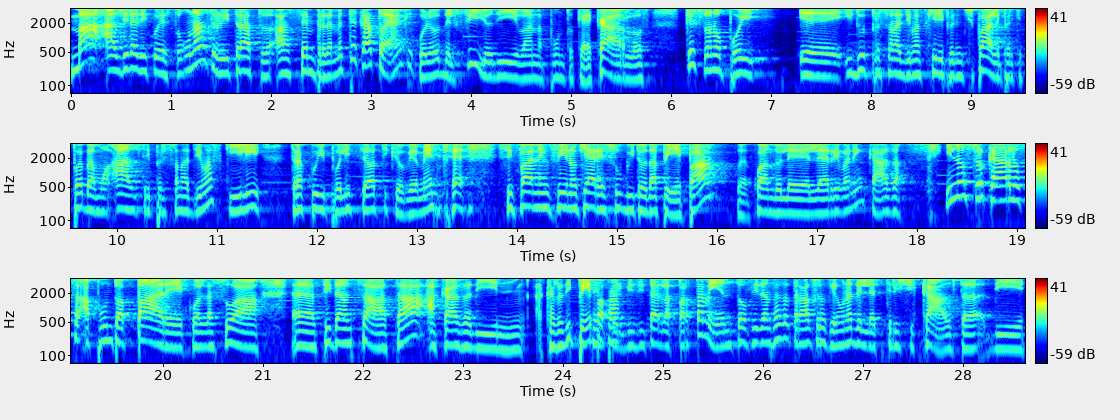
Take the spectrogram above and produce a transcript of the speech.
Ma al di là di questo, un altro ritratto ah, sempre da Mettecato è anche quello del figlio di Ivan, appunto, che è Carlos, che sono poi eh, i due personaggi maschili principali, perché poi abbiamo altri personaggi maschili, tra cui i poliziotti che ovviamente si fanno infinocchiare subito da Pepa quando le, le, arrivano in casa. Il nostro Carlos appunto appare con la sua eh, fidanzata a casa, di, a casa di Pepa, Pepa, per visitare l'appartamento, fidanzata tra l'altro che è una delle attrici cult di,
